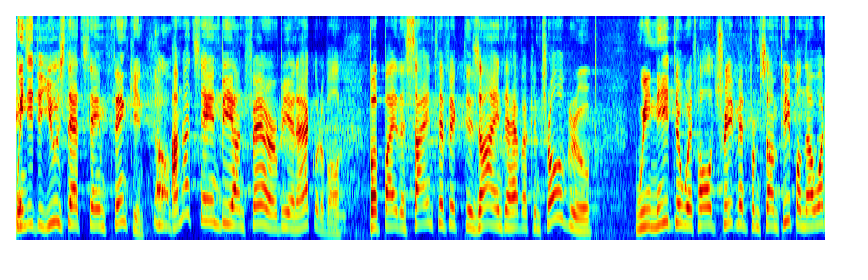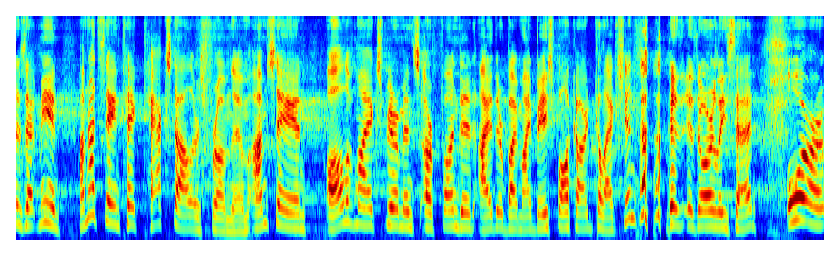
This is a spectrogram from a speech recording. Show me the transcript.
We need to use that same thinking. No. I'm not saying be unfair or be inequitable, but by the scientific design to have a control group, we need to withhold treatment from some people. Now, what does that mean? I'm not saying take tax dollars from them. I'm saying all of my experiments are funded either by my baseball card collection, as, as Orley said, or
